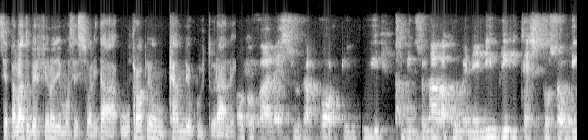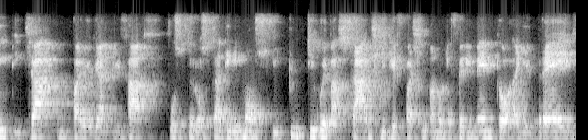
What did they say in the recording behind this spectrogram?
si è parlato perfino di omosessualità, proprio un cambio culturale. Poco fa lessi un rapporto in cui si menzionava come nei libri di testo sauditi già un paio di anni fa fossero stati rimossi tutti quei passaggi che facevano riferimento agli ebrei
